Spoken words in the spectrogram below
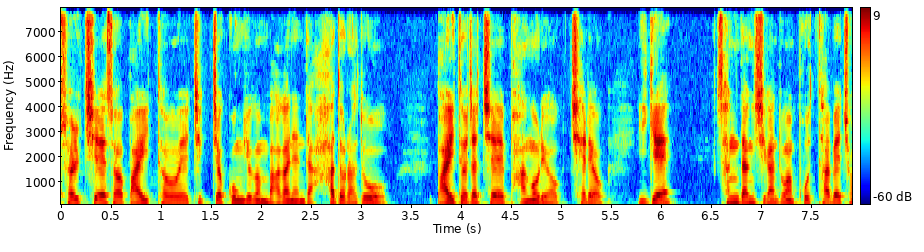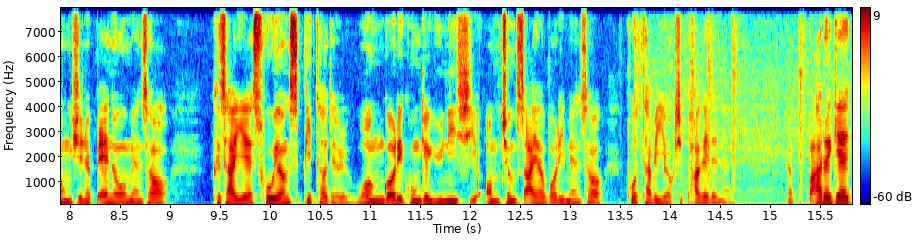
설치해서 바이터의 직접 공격은 막아낸다 하더라도 바이터 자체의 방어력, 체력 이게 상당 시간 동안 포탑의 정신을 빼놓으면서 그 사이에 소형 스피터들, 원거리 공격 유닛이 엄청 쌓여버리면서 포탑이 역시 파괴되는 그러니까 빠르게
